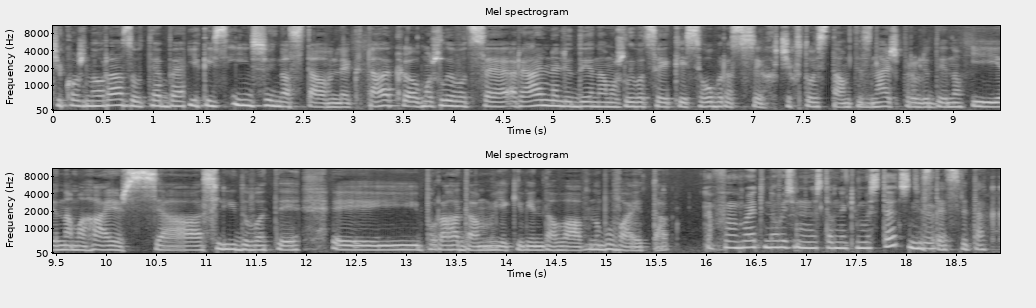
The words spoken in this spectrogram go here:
чи кожного разу у тебе якийсь інший наставник? Так, можливо, це реальна людина, можливо, це якийсь образ, чи хтось там ти знаєш про людину і намагаєшся слідувати е, і порадам, які він давав. Ну, буває так. Ви маєте на увазі наставники В мистецтва? мистецтві так.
